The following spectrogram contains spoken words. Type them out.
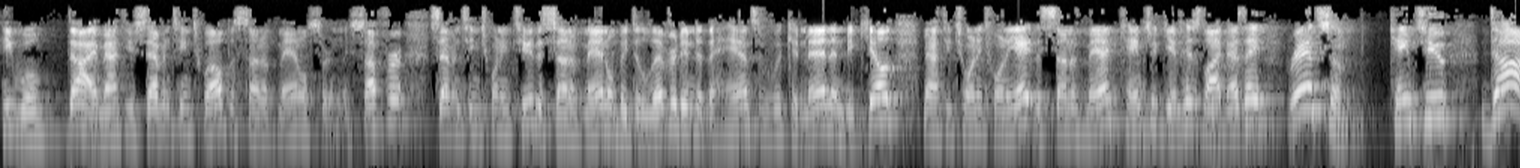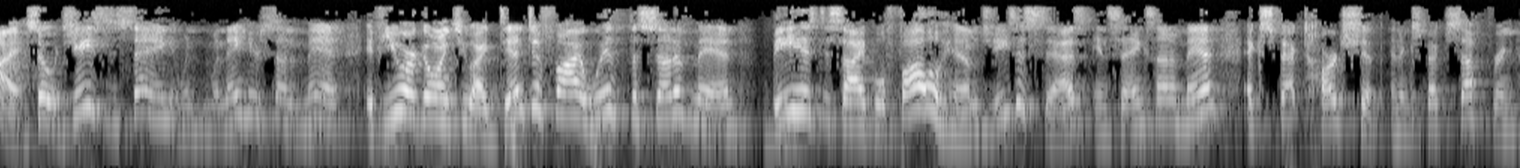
he will die. Matthew 17, 12, the Son of Man will certainly suffer. 17, 22, the Son of Man will be delivered into the hands of wicked men and be killed. Matthew 20, 28, the Son of Man came to give his life as a ransom, came to die. So Jesus is saying, when, when they hear Son of Man, if you are going to identify with the Son of Man, be his disciple, follow him, Jesus says, in saying Son of Man, expect hardship and expect suffering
